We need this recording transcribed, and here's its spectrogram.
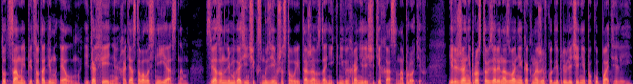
тот самый 501 Элм и кофейня, хотя оставалось неясным, связан ли магазинчик с музеем шестого этажа в здании книгохранилища Техаса напротив, или же они просто взяли название как наживку для привлечения покупателей.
